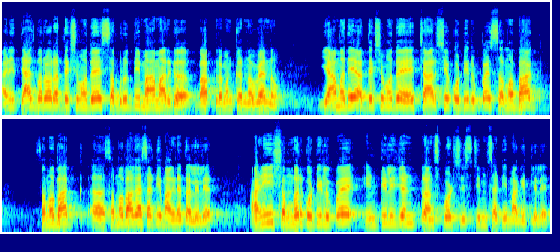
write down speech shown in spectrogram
आणि त्याचबरोबर अध्यक्ष महोदय समृद्धी महामार्ग बाब क्रमांक नव्याण्णव यामध्ये अध्यक्ष महोदय चारशे कोटी रुपये समभाग समभाग समभागासाठी मागण्यात आलेले आहेत. आणि शंभर कोटी रुपये इंटेलिजंट ट्रान्सपोर्ट सिस्टीमसाठी मागितलेले आहेत.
